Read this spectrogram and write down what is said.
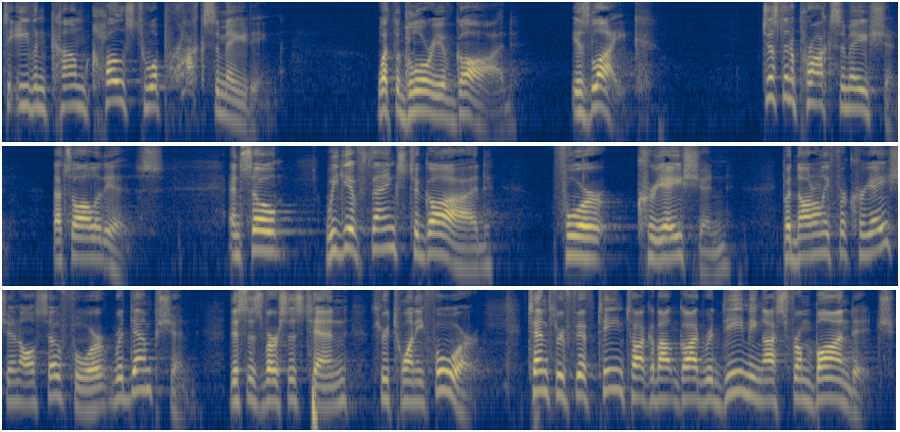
to even come close to approximating what the glory of God is like. Just an approximation. That's all it is. And so we give thanks to God for creation, but not only for creation, also for redemption. This is verses 10 through 24. 10 through 15 talk about God redeeming us from bondage,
